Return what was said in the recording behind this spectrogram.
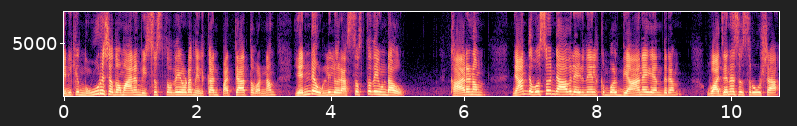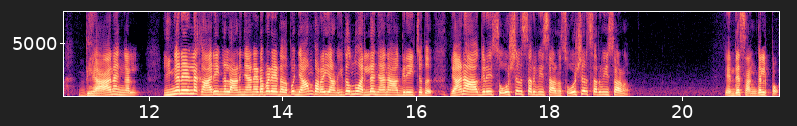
എനിക്ക് നൂറ് ശതമാനം വിശ്വസ്തയോടെ നിൽക്കാൻ പറ്റാത്ത വണ്ണം എന്റെ ഉള്ളിൽ ഒരു അസ്വസ്ഥതയുണ്ടാവും. കാരണം ഞാൻ ദിവസവും രാവിലെ എഴുന്നേൽക്കുമ്പോൾ ധ്യാന കേന്ദ്രം വചന ശുശ്രൂഷ ധ്യാനങ്ങൾ ഇങ്ങനെയുള്ള കാര്യങ്ങളാണ് ഞാൻ ഇടപെടേണ്ടത്. അപ്പോൾ ഞാൻ പറയുകയാണ് ഇതൊന്നുമല്ല ഞാൻ ആഗ്രഹിച്ചത്. ഞാൻ ആഗ്രഹിച്ച സോഷ്യൽ സർവീസാണ് സോഷ്യൽ സർവീസാണ് എന്റെ സങ്കല്പം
